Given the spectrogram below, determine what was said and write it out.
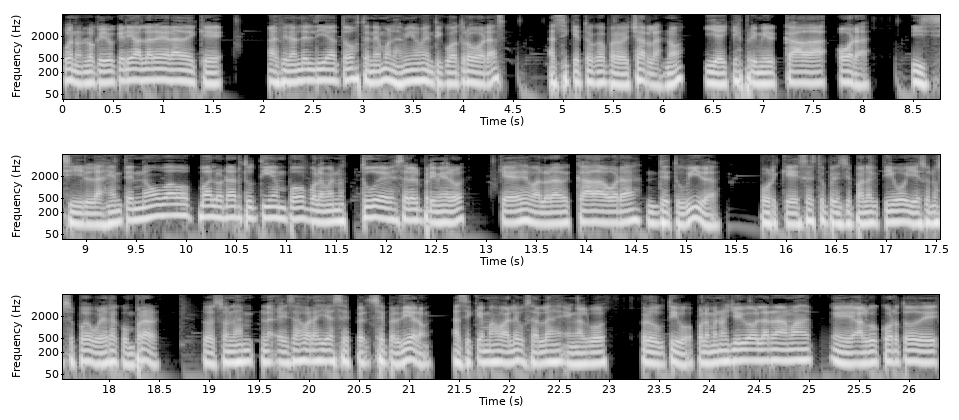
Bueno, lo que yo quería hablar era de que al final del día todos tenemos las mismas 24 horas, así que toca aprovecharlas, ¿no? Y hay que exprimir cada hora. Y si la gente no va a valorar tu tiempo, por lo menos tú debes ser el primero que debes valorar cada hora de tu vida, porque ese es tu principal activo y eso no se puede volver a comprar. Entonces son esas horas ya se, perdieron. Así que más vale usarlas en algo productivo. Por lo menos yo iba a hablar nada más eh, algo corto de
